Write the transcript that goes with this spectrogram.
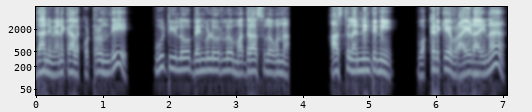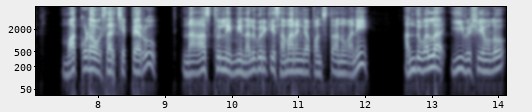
దాని వెనకాల కుట్రుంది ఊటీలో బెంగుళూరులో మద్రాసులో ఉన్న ఆస్తులన్నింటినీ ఒక్కడికే వ్రాయడాయనా మాక్కూడా ఒకసారి చెప్పారు నా ఆస్తుల్ని మీ నలుగురికి సమానంగా పంచుతాను అని. అందువల్ల ఈ విషయంలో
